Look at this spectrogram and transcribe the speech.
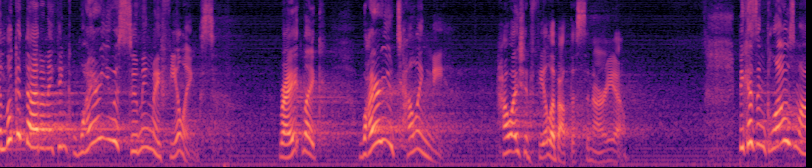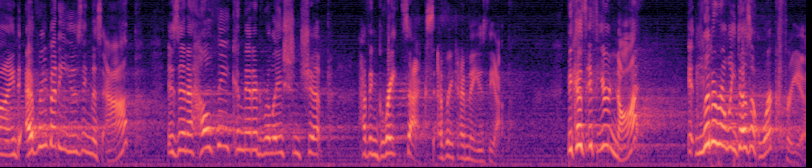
I look at that and I think, why are you assuming my feelings? Right? Like, why are you telling me how I should feel about this scenario? Because in Glow's mind, everybody using this app is in a healthy, committed relationship, having great sex every time they use the app. Because if you're not, it literally doesn't work for you.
